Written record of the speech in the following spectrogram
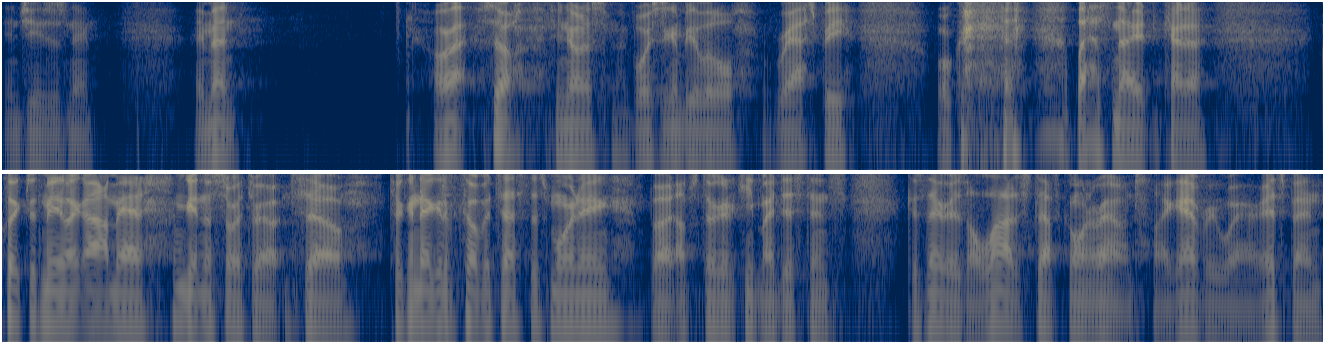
In Jesus' name, amen. All right, so if you notice, my voice is going to be a little raspy. Woke last night, kind of clicked with me like, oh man, I'm getting a sore throat. So, took a negative COVID test this morning, but I'm still going to keep my distance because there is a lot of stuff going around, like everywhere. It's been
